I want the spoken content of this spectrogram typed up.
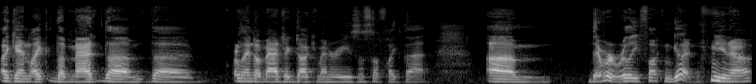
again, like the Mad the the Orlando Magic documentaries and stuff like that. Um, they were really fucking good, you know.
